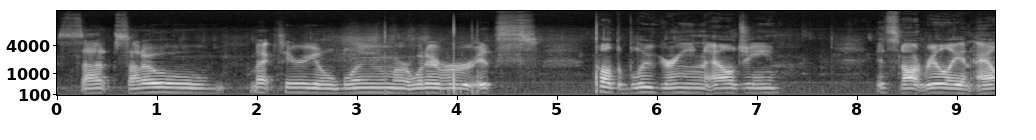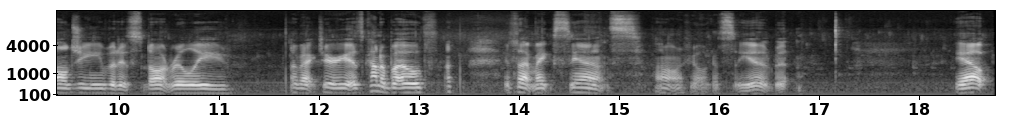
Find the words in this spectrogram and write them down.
cytobacterial bloom or whatever it's called the blue-green algae it's not really an algae, but it's not really a bacteria. It's kind of both, if that makes sense. I don't know if y'all can see it, but yep,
